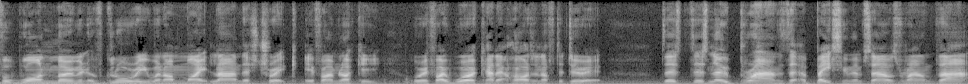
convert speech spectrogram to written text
for one moment of glory when I might land this trick if I'm lucky or if I work at it hard enough to do it? There's there's no brands that are basing themselves around that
